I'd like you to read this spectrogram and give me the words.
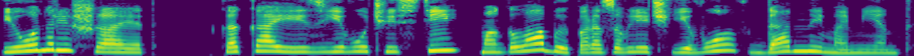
и он решает, какая из его частей могла бы поразвлечь его в данный момент.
